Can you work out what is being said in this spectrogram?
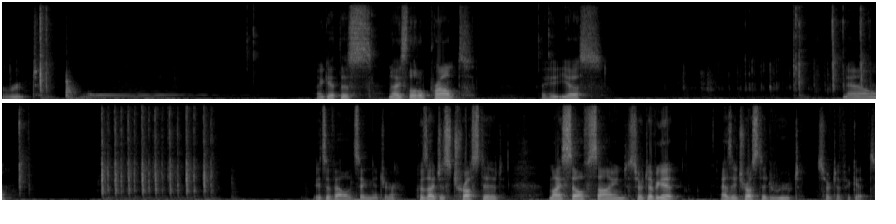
root. I get this nice little prompt. I hit yes. Now it's a valid signature because I just trusted my self-signed certificate as a trusted root certificate.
